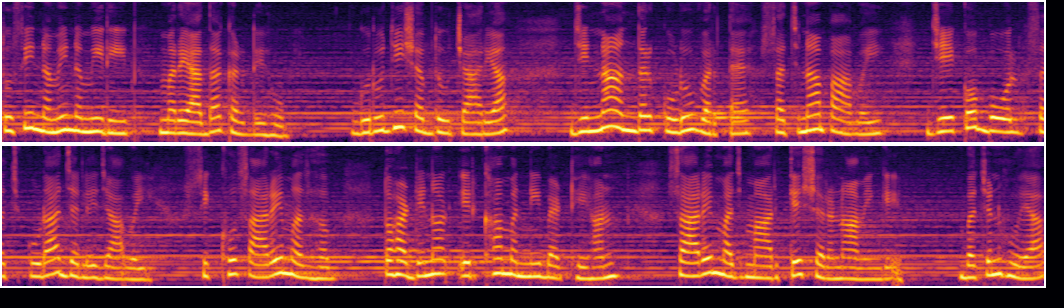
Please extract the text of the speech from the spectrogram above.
ਤੁਸੀਂ ਨਵੀਂ ਨਵੀਂ ਰੀਤ, ਮਰਿਆਦਾ ਕਰਦੇ ਹੋ। ਗੁਰੂ ਜੀ ਸ਼ਬਦ ਉਚਾਰਿਆ, ਜਿਨ੍ਹਾਂ ਅੰਦਰ ਕੂੜੂ ਵਰਤੈ, ਸਚ ਪਾਵਈ। ਜੇ ਕੋ ਬੋਲ, ਸਚ ਕੂੜਾ ਜਲੇ ਜਾਵਈ। ਸਿੱਖੋ ਸਾਰੇ ਮਜ਼ਹਬ, ਤੁਹਾਡੇ ਨਾਲ ਈਰਖਾ ਮੰਨੀ ਬੈਠੇ ਹਨ। ਸਾਰੇ ਮਜ ਮਾਰ ਕੇ ਸ਼ਰਨ ਆਵੇਂਗੇ। ਬਚਨ ਹੋਇਆ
